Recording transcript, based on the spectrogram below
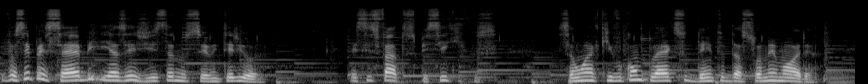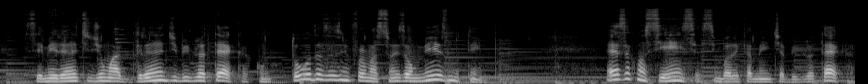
E você percebe e as registra no seu interior. Esses fatos psíquicos são um arquivo complexo dentro da sua memória, semelhante de uma grande biblioteca com todas as informações ao mesmo tempo. Essa consciência, simbolicamente a biblioteca,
